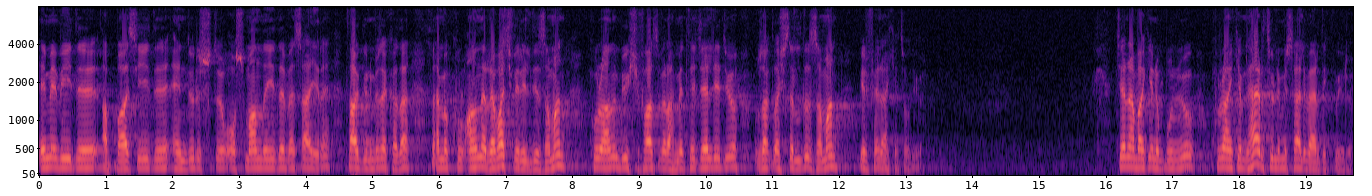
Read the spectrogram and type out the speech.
Emevi'ydi, Abbasi'ydi, Endülüs'tü, Osmanlı'ydı vesaire ta günümüze kadar daima Kur'an'a revaç verildiği zaman Kur'an'ın büyük şifası ve rahmeti tecelli ediyor. Uzaklaştırıldığı zaman bir felaket oluyor. Cenab-ı Hak yine buyuruyor, Kur'an-ı Kerim'de her türlü misal verdik buyuruyor.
